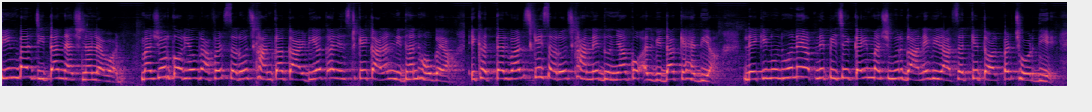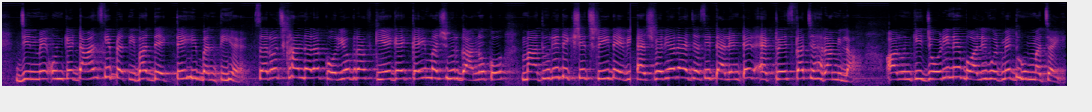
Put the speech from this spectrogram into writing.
तीन बार जीता नेशनल अवार्ड मशहूर कोरियोग्राफर सरोज खान का कार्डियक अरेस्ट के कारण निधन हो गया। इकहत्तर वर्ष की सरोज खान ने दुनिया को अलविदा कह दिया, लेकिन उन्होंने अपने पीछे कई मशहूर गाने विरासत के तौर पर छोड़ दिए, जिनमें उनके डांस की प्रतिभा देखते ही बनती है। सरोज खान द्वारा कोरियोग्राफ किए गए कई मशहूर गानों को माधुरी दीक्षित, श्रीदेवी, ऐश्वर्या राय जैसी टैलेंटेड एक्ट्रेस का चेहरा मिला और उनकी जोड़ी ने बॉलीवुड में धूम मचाई।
